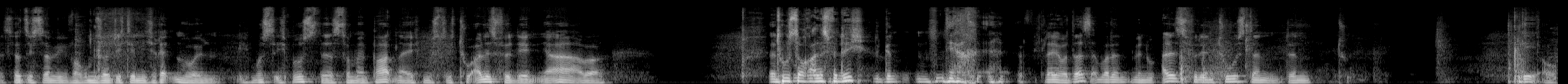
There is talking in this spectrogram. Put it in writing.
Es hört sich so an wie, warum sollte ich den nicht retten wollen? Ich muss, ich musste, das ist doch mein Partner, ich musste, ich tue alles für den, ja, aber. Dann tust du auch alles für dich? Ja, vielleicht auch das, aber dann, wenn du alles für den tust, dann, dann tu, geh auch.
